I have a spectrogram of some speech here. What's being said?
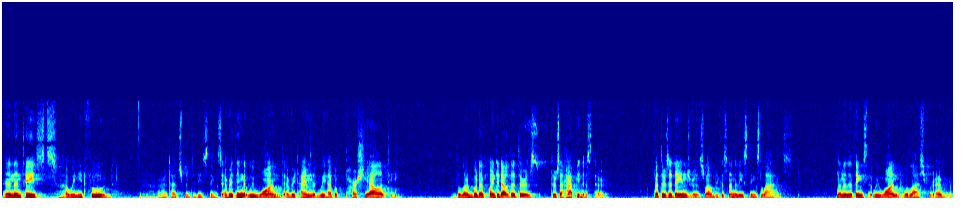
And then tastes. Uh, we need food. Uh, our attachment to these things. Everything that we want, every time that we have a partiality, the Lord Buddha pointed out that there's there's a happiness there, but there's a danger as well because none of these things last. None of the things that we want will last forever.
